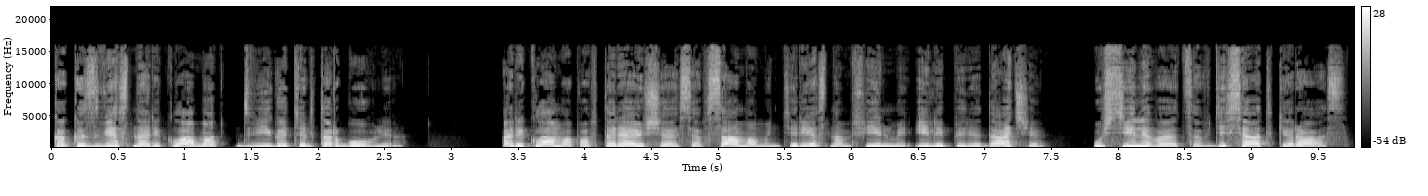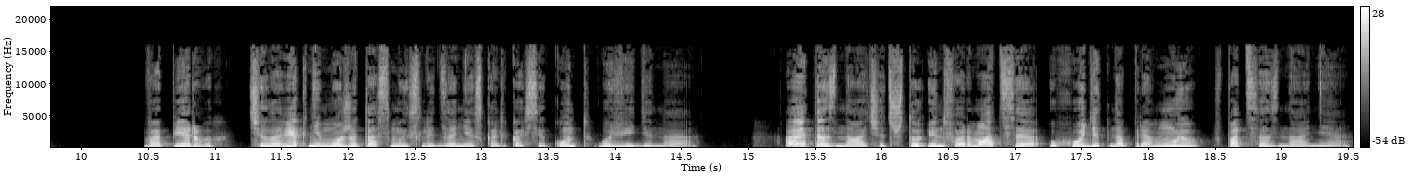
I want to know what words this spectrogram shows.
Как известно, реклама – двигатель торговли. А реклама, повторяющаяся в самом интересном фильме или передаче, усиливается в десятки раз. Во-первых, человек не может осмыслить за несколько секунд увиденное. А это значит, что информация уходит напрямую в подсознание.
